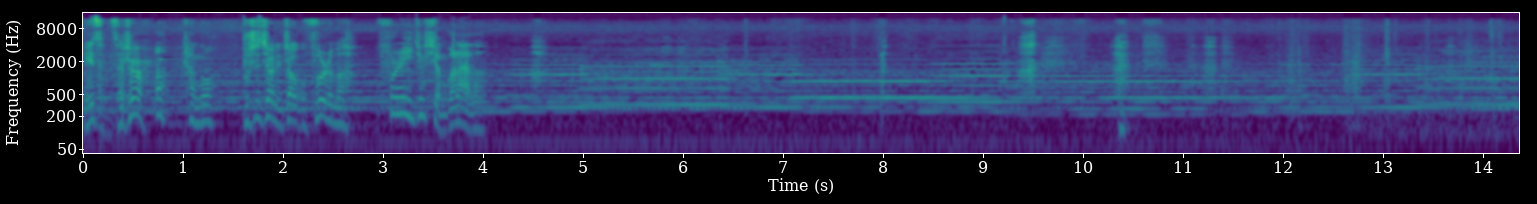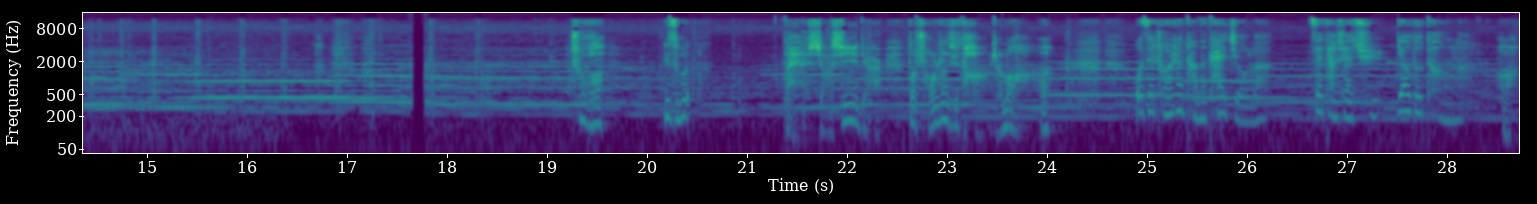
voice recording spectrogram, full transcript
你怎么在这儿？啊，长工，不是叫你照顾夫人吗？夫人已经醒过来了。春华，你怎么？哎呀，小心一点，到床上去躺着嘛啊！我在床上躺得太久了，再躺下去腰都疼了。啊，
